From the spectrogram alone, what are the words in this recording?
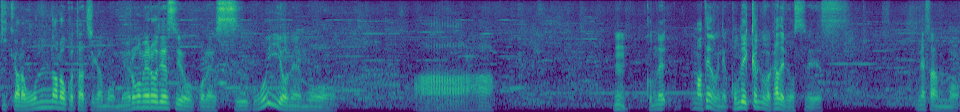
きから女の子たちがもうメロメロですよ。これすごいよねもう。ああうん。このまあとにかくねこの一角はかなりおすすめです。皆さんも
